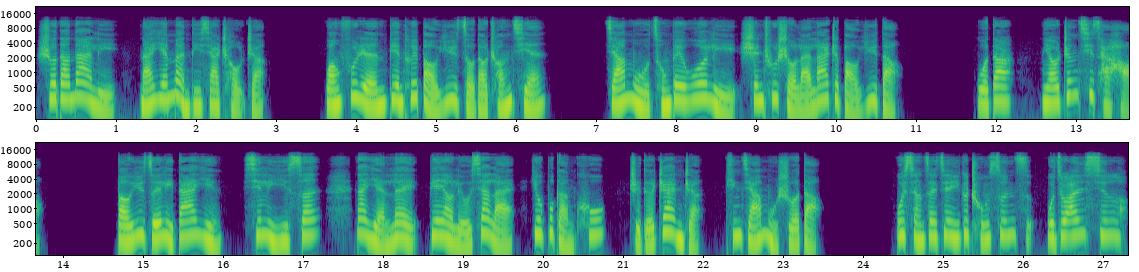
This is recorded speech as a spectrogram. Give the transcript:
说到那里，拿眼满地下瞅着。王夫人便推宝玉走到床前，贾母从被窝里伸出手来拉着宝玉道：“我的儿，你要争气才好。”宝玉嘴里答应，心里一酸，那眼泪便要流下来，又不敢哭，只得站着听贾母说道：“我想再见一个重孙子，我就安心了。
